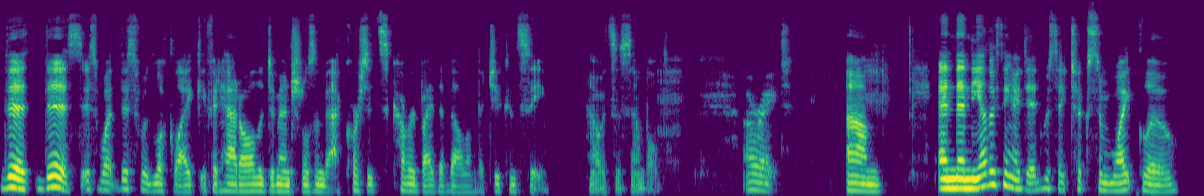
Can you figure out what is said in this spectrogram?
this, this is what this would look like if it had all the dimensionals in back. Of course, it's covered by the vellum, but you can see how it's assembled. All right. Um, and then the other thing I did was I took some white glue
